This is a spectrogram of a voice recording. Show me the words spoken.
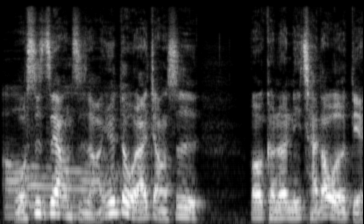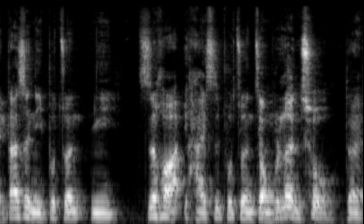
Oh. 我是这样子啊，因为对我来讲是，呃，可能你踩到我的点，但是你不尊，你之后还是不尊重，不认错，对，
